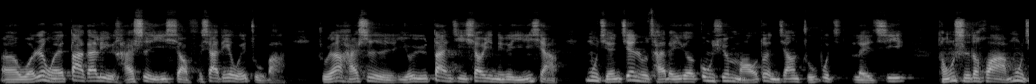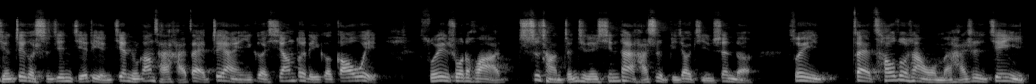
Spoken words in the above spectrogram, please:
呃，我认为大概率还是以小幅下跌为主吧，主要还是由于淡季效应的一个影响。目前建筑材的一个供需矛盾将逐步累积。同时的话，目前这个时间节点，建筑钢材还在这样一个相对的一个高位，所以说的话，市场整体的心态还是比较谨慎的。所以在操作上，我们还是建议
